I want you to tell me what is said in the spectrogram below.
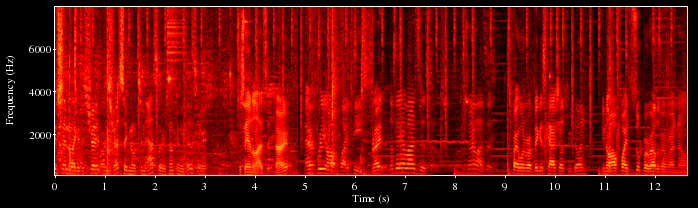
You send like a distress, distress signal to NASA or something with this, or Just analyze it, all right? Every off-white piece, right? Let's analyze this. Let's analyze this. It's probably one of our biggest cash outs we've done. You know, off-white's super relevant right now.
